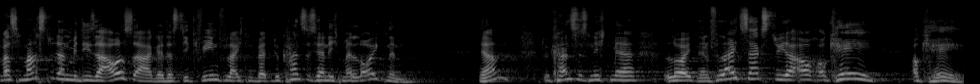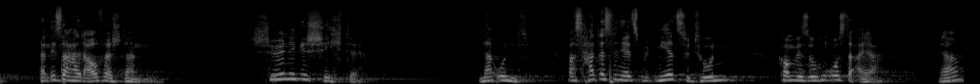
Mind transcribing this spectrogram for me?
Was machst du dann mit dieser Aussage, dass die Queen vielleicht, du kannst es ja nicht mehr leugnen. Ja, du kannst es nicht mehr leugnen. Vielleicht sagst du ja auch, okay, okay, dann ist er halt auferstanden. Schöne Geschichte. Na und, was hat das denn jetzt mit mir zu tun? Komm, wir suchen Ostereier. Ja?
